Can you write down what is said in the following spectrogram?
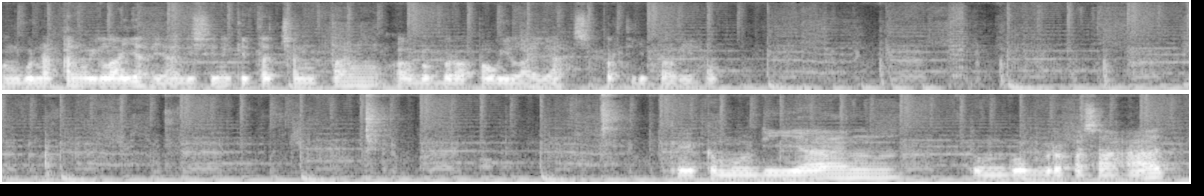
menggunakan wilayah ya. Di sini kita centang uh, beberapa wilayah seperti kita lihat. Oke, kemudian tunggu beberapa saat.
